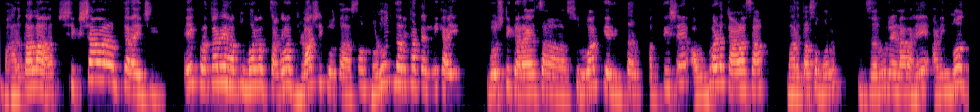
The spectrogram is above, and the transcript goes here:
भारताला शिक्षा करायची. एक प्रकारे हा तुम्हाला चांगला धडा शिकवतो असं म्हणून जर का त्यांनी काही गोष्टी करायचा सुरुवात केली, तर अतिशय अवघड काळ असा भारतासमोर जरूर येणार आहे आणि मग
